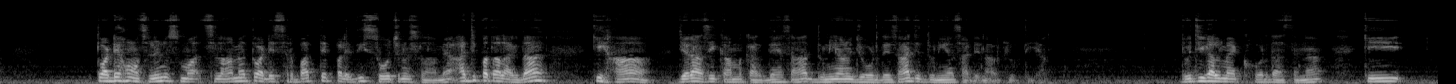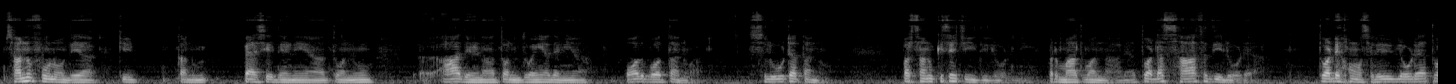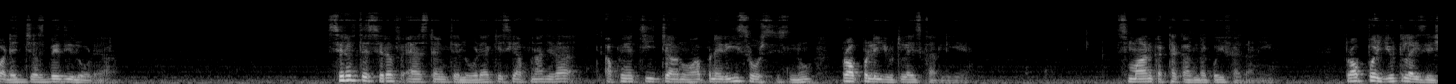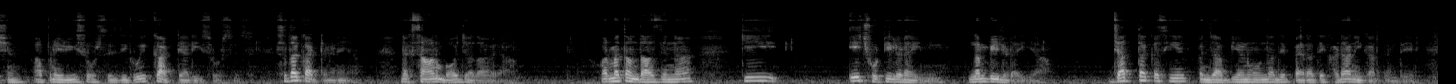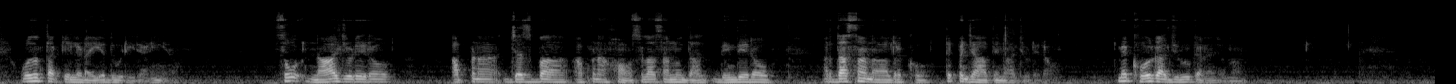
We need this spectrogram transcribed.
ਤੁਹਾਡੇ ਹੌਸਲੇ ਨੂੰ ਸਮਾ- ਸਲਾਮ ਹੈ ਤੁਹਾਡੇ ਸਰਬੱਤ ਤੇ ਭਲੇ ਦੀ ਸੋਚ ਨੂੰ ਸਲਾਮ ਹੈ ਅੱਜ ਪਤਾ ਲੱਗਦਾ ਕਿ ਹਾਂ, ਜਿਹੜਾ ਅਸੀਂ ਕੰਮ ਕਰਦੇ ਸਾਂ, ਦੁਨੀਆ ਨੂੰ ਜੋੜਦੇ ਸਾਂ, ਅੱਜ ਦੁਨੀਆ ਸਾਡੇ ਨਾਲ ਖਲੋਤੀ ਆ। ਦੂਜੀ ਗੱਲ ਮੈਂ ਇੱਕ ਹੋਰ ਦੱਸ ਦਿੰਦਾ ਕਿ ਸਾਨੂੰ ਫੋਨ ਆਉਂਦੇ ਆ ਕਿ ਤੁਹਾਨੂੰ ਪੈਸੇ ਦੇਣੇ ਆ, ਤੁਹਾਨੂੰ ਆ ਦੇਣਾ, ਤੁਹਾਨੂੰ ਦਵਾਈਆਂ ਦੇਣੀਆਂ। ਬਹੁਤ ਬਹੁਤ ਧੰਨਵਾਦ। ਸਲੂਟ ਆ ਤੁਹਾਨੂੰ। ਪਰ ਸਾਨੂੰ ਕਿਸੇ ਚੀਜ਼ ਦੀ ਲੋੜ ਨਹੀਂ। ਪਰਮਾਤਮਾ ਨਾਲ ਆ। ਤੁਹਾਡਾ ਸਾਥ ਦੀ ਲੋੜ ਆ। ਤੁਹਾਡੇ ਹੌਸਲੇ ਦੀ ਲੋੜ ਆ। ਤੁਹਾਡੇ ਜਜ਼ਬੇ ਦੀ ਲੋੜ ਆ। ਸਿਰਫ ਤੇ ਸਿਰਫ ਇਸ ਟਾਈਮ ਤੇ ਲੋੜ ਆ ਕਿ ਅਸੀਂ ਆਪਣਾ ਜਿਹੜਾ ਆਪਣੀਆਂ ਚੀਜ਼ਾਂ ਨੂੰ, ਆਪਣੇ ਰਿਸੋਰਸਿਸ ਨੂੰ ਪ੍ਰੋਪਰਲੀ ਯੂਟਿਲਾਈਜ਼ ਕਰ ਲਈਏ। ਸਮਾਨ ਇਕੱਠਾ ਕਰਨ ਦਾ ਕੋਈ ਫਾਇਦਾ ਨਹੀਂ। ਪ੍ਰੋਪਰ ਯੂਟਿਲਾਈਜੇਸ਼ਨ ਆਪਣੇ ਰਿਸੋਰਸਿਸ ਦੀ ਕੋਈ ਘੱਟ ਆ ਰਿਸੋਰਸਿਸ ਸਦਾ ਘੱਟ ਰਹਿਣੇ ਆ। ਨੁਕਸਾਨ ਬਹੁਤ ਜ਼ਿਆਦਾ ਹੋਇਆ। ਔਰ ਮੈਂ ਤੁਹਾਨੂੰ ਦੱਸ ਦਿੰਨਾ ਕਿ ਇਹ ਛੋਟੀ ਲੜਾਈ ਨਹੀਂ। ਲੰਬੀ ਲੜਾਈ ਆ। ਜਦ ਤੱਕ ਅਸੀਂ ਪੰਜਾਬੀਆਂ ਨੂੰ ਉਹਨਾਂ ਦੇ ਪੈਰਾਂ ਤੇ ਖੜਾ ਨਹੀਂ ਕਰ ਦਿੰਦੇ, ਉਦੋਂ ਤੱਕ ਇਹ ਲੜਾਈ ਅਧੂਰੀ ਰਹਿਣੀ ਆ। ਸੋ ਨਾਲ ਜੁੜੇ ਰਹੋ, ਆਪਣਾ ਜਜ਼ਬਾ, ਆਪਣਾ ਹੌਸਲਾ ਸਾਨੂੰ ਦੱਸ- ਦਿੰਦੇ ਰਹੋ, ਅਰਦਾਸਾਂ ਨਾਲ ਰੱਖੋ ਤੇ ਪੰਜਾਬ ਦੇ ਨਾਲ ਜੁੜੇ ਰਹੋ। ਮੈਂ ਇੱਕ ਹੋਰ ਗੱਲ ਜ਼ਰੂਰ ਕਰਨਾ ਚਾਹੁੰਦਾ ਹਾਂ।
